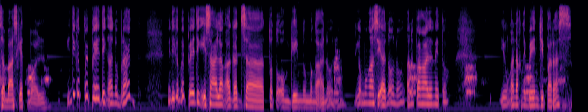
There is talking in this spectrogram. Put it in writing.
sa basketball. Hindi ka pa pwedeng ano, Brad. Hindi ka pa pwedeng isa lang agad sa totoong game ng mga ano, no? Tingnan mo nga si ano, no? Ano pangalan nito? Yung anak ni Benji Paras.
